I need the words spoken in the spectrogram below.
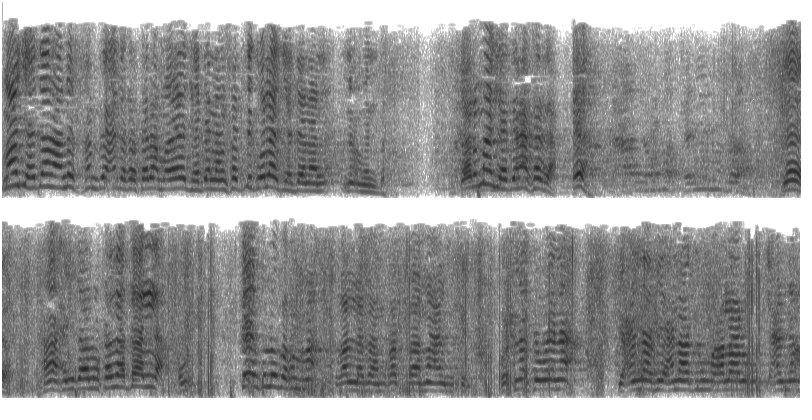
ما جهدنا نفهم بعدك الكلام ولا جهدنا نصدق ولا جهدنا نؤمن به. قالوا ما جهدنا كذا. إيه؟ إيه؟ ها حين قالوا كذا قال لا. كيف قلوبهم مغلفة مغطى ما يمكن. وإحنا سوينا جعلنا في عناقهم أغلال وجعلنا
